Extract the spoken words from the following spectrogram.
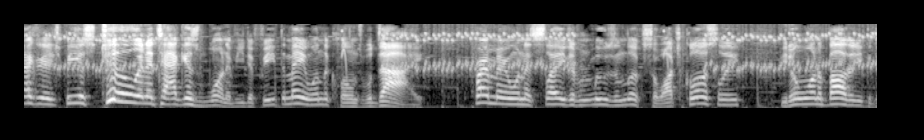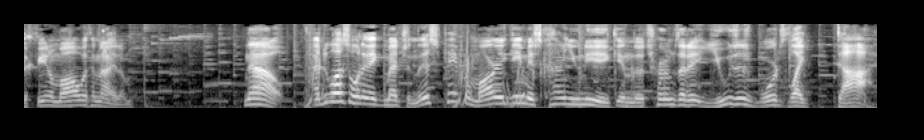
Active HP is 2 and attack is 1. If you defeat the main one, the clones will die. Primary one has slightly different moves and looks, so watch closely. If you don't want to bother, you can defeat them all with an item. Now, I do also want to make mention, this Paper Mario game is kind of unique in the terms that it uses words like die.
